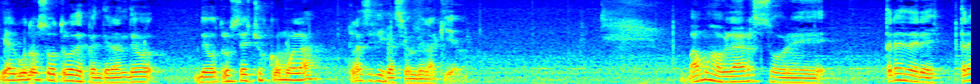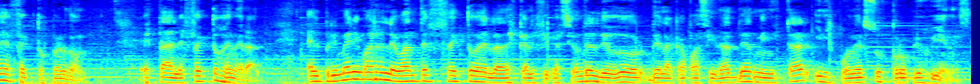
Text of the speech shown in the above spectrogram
y algunos otros dependerán de, otros hechos como la clasificación de la quiebra. Vamos a hablar sobre tres, tres efectos. Perdón. Está el efecto general. El primer y más relevante efecto de la descalificación del deudor de la capacidad de administrar y disponer sus propios bienes.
